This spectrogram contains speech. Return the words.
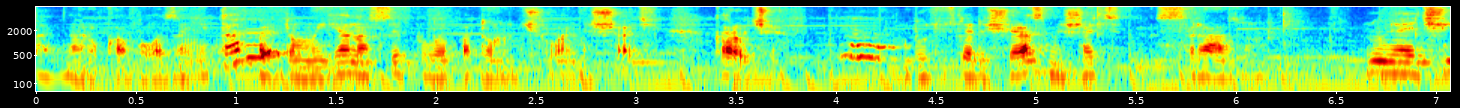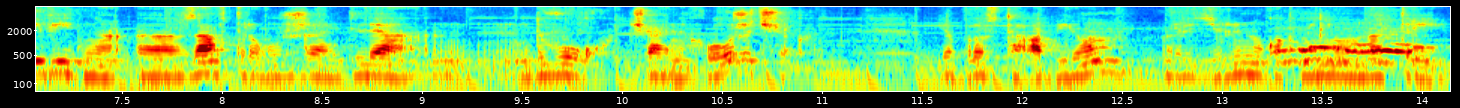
Одна рука была занята, поэтому я насыпала и потом начала мешать. Короче, буду в следующий раз мешать сразу. Ну и очевидно, э, завтра уже для двух чайных ложечек я просто объем разделю, ну, как минимум на три.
